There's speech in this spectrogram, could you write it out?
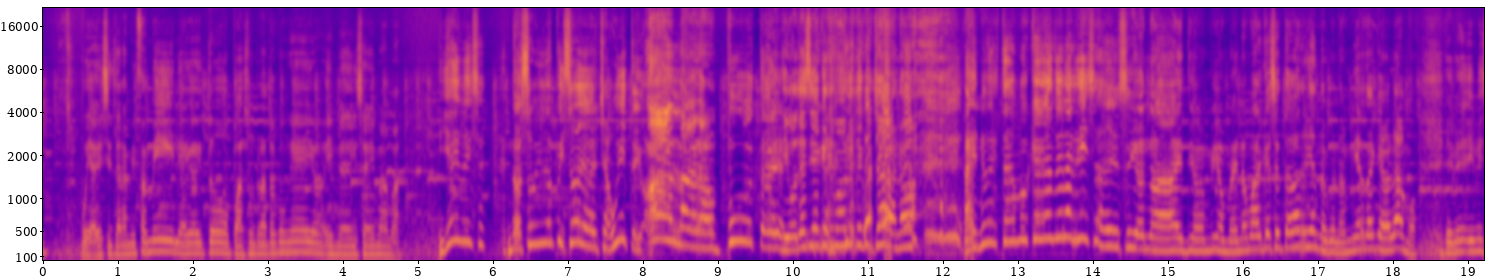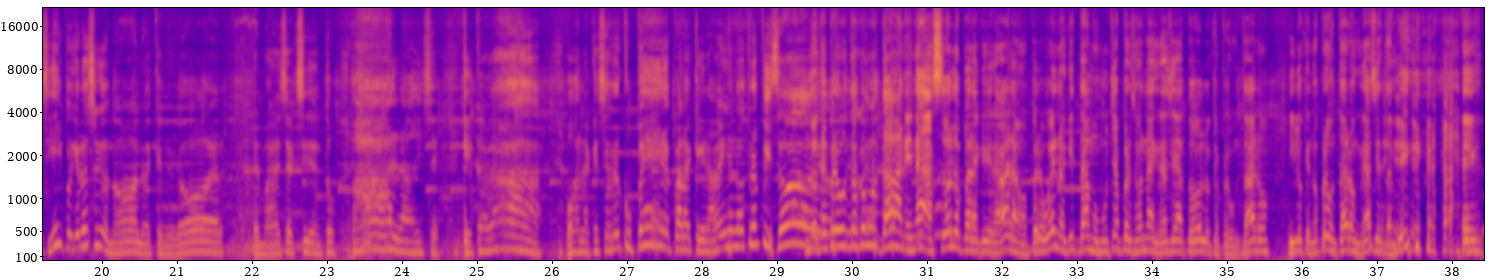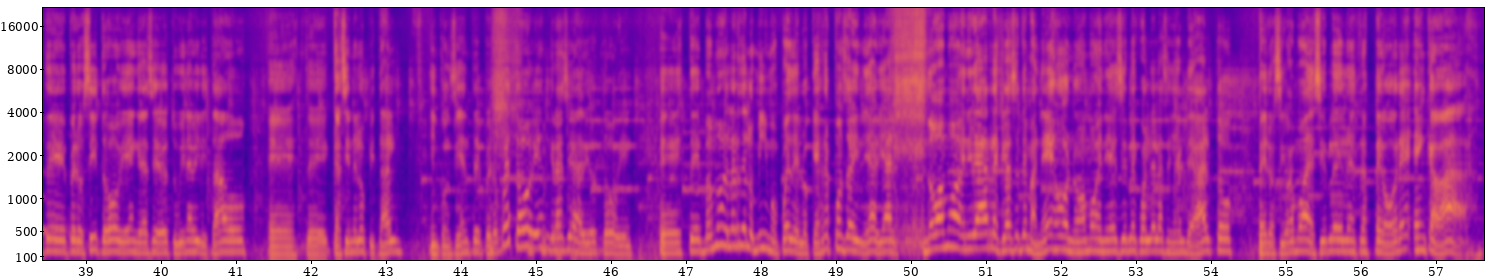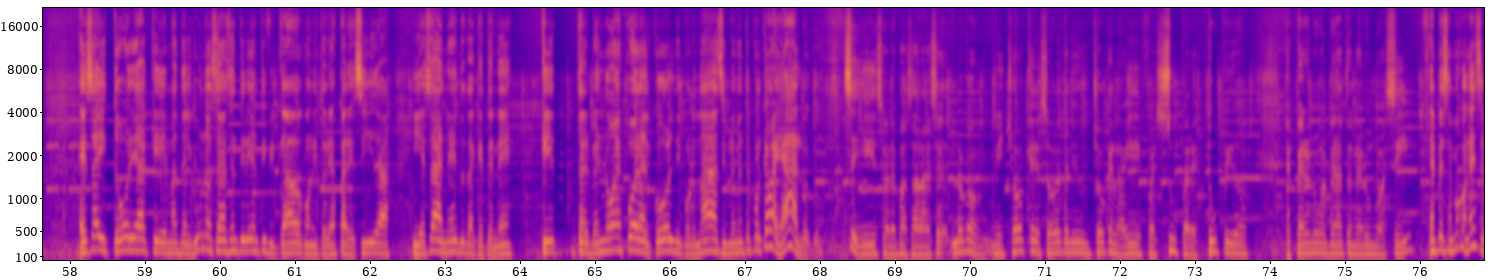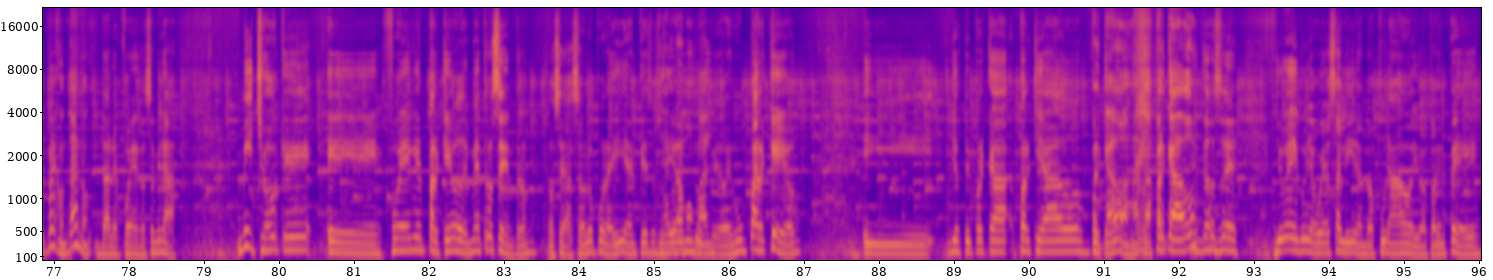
voy a visitar a mi familia y hoy todo, paso un rato con ellos y me dice mi mamá, y ahí me dice, no ha subido episodio del chavito. Y yo, ¡ah, la gran puta! Y vos decías que tu mamá no te escuchaba, ¿no? ay, nos estábamos cagando la risa. Decía, no, ay, Dios mío, menos mal que se estaba riendo con la mierda que hablamos. Y me, y me dice, ¿y por qué no ha subido? No, lo es que mi brother, el maestro se accidentó. ¡Ah, la! Dice, ¡qué cagada! Ojalá que se recupere para que graben el otro episodio. No te preguntó cómo estaban ni nada, solo para que grabáramos. Pero bueno, aquí estamos. Muchas personas, gracias a todos los que preguntaron y los que no preguntaron, gracias también. este, pero sí, todo bien, gracias a Dios. Estuve inhabilitado, este, casi en el hospital, inconsciente, pero pues todo bien, gracias a Dios, todo bien. Este, vamos a hablar de lo mismo, pues de lo que es responsabilidad vial. No vamos a venir a darles clases de manejo, no vamos a venir a decirle cuál es la señal de alto pero sí vamos a decirle de nuestras peores encabadas. Esa historia que más de algunos se va a sentir identificado con historias parecidas y esa anécdota que tenés que tal vez no es por alcohol ni por nada, simplemente por caballar, loco. Sí, suele pasar a veces. Loco, mi choque, solo he tenido un choque en la vida y fue súper estúpido. Espero no volver a tener uno así. Empecemos con ese, pues, contanos. Dale, pues, entonces mira, mi choque eh, fue en el parqueo de Metro Centro. O sea, solo por ahí ya empieza su. Ya íbamos mal. En un parqueo. Y yo estoy parqueado. Parqueado, ajá, estás parqueado. Entonces, yo vengo, ya voy a salir, ando apurado, iba para el pegue.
